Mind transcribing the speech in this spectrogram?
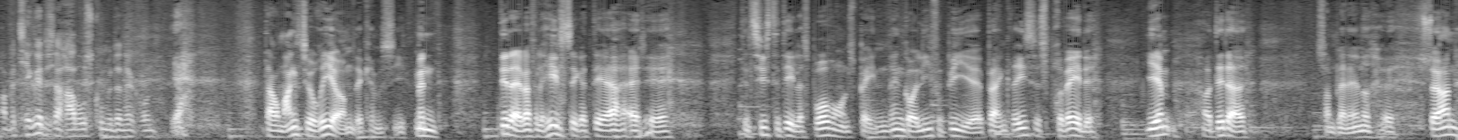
Og hvad tænker de så, Harbo skulle med den her grund? Ja, der er jo mange teorier om det, kan man sige. Men det, der er i hvert fald helt sikkert, det er, at øh, den sidste del af sporvognsbanen, den går lige forbi øh, Bernd Grises private hjem. Og det, der, som blandt andet øh, Søren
